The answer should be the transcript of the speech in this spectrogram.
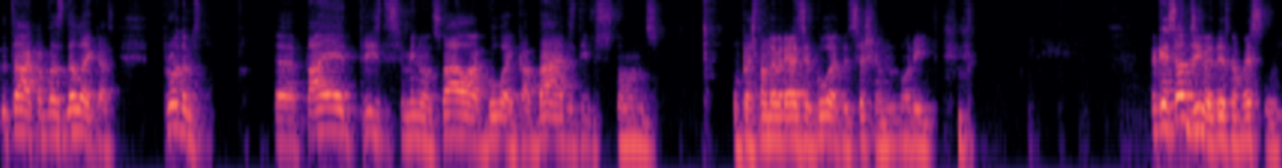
Nu, tā kā tas deliekās. Protams, eh, paēdu 30 minūtes vēlāk, gulēju kā bērns divas stundas. Un pēc tam nevarēju aiziet gulēt līdz 6 no rīta. Es apdzīvoju diezgan veselīgi.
